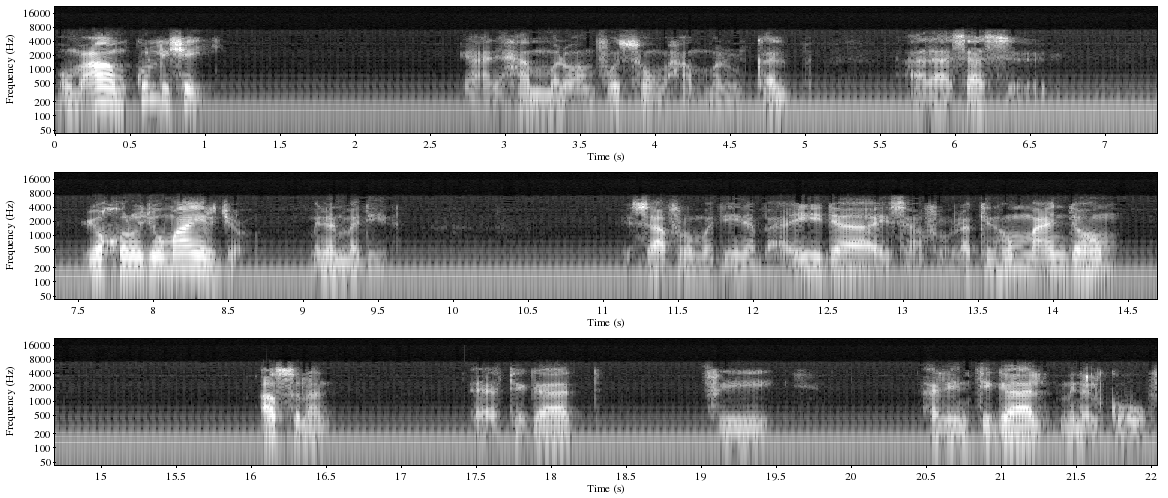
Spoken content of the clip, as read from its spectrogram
ومعاهم كل شيء. يعني حملوا أنفسهم وحملوا الكلب على أساس يخرجوا ما يرجعوا من المدينة. يسافروا مدينة بعيدة يسافروا لكن هم عندهم أصلا اعتقاد في الانتقال من الكهوف.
